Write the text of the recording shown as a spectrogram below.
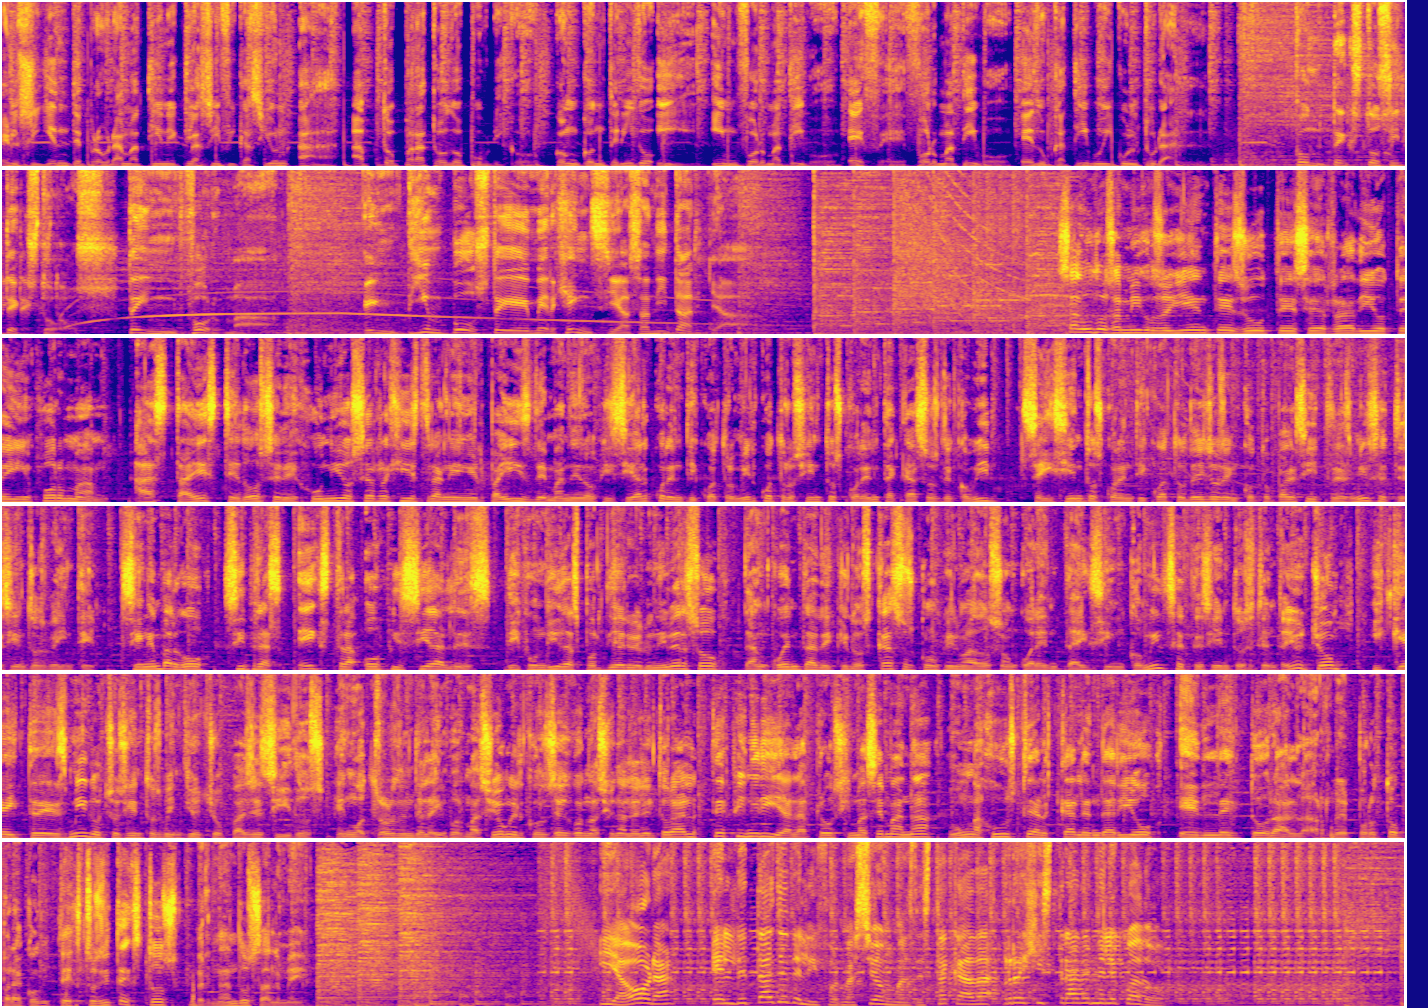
El siguiente programa tiene clasificación A, apto para todo público, con contenido I, informativo, F, formativo, educativo y cultural. Contextos y textos. Te informa. En tiempos de emergencia sanitaria. Saludos amigos oyentes, UTC Radio te informa. Hasta este 12 de junio se registran en el país de manera oficial 44.440 casos de COVID, 644 de ellos en Cotopaxi y 3.720. Sin embargo, cifras extraoficiales difundidas por Diario El Universo dan cuenta de que los casos confirmados son 45.778 y que hay 3.828 fallecidos. En otro orden de la información, el Consejo Nacional Electoral definiría la próxima semana un ajuste al calendario electoral reportó para Contextos y Textos Fernando Salme. Y ahora, el detalle de la información más destacada registrada en el Ecuador.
